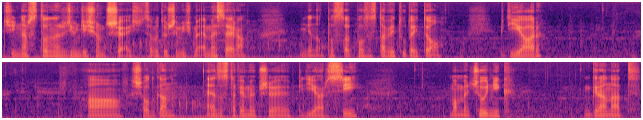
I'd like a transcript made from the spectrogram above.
Czyli nasz Stoner 96. Co my tu jeszcze mieliśmy? MSR-a. Nie no, pozostawię tutaj to. PDR. A shotgun. E, zostawiamy przy PDR-C. Mamy czujnik, granat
